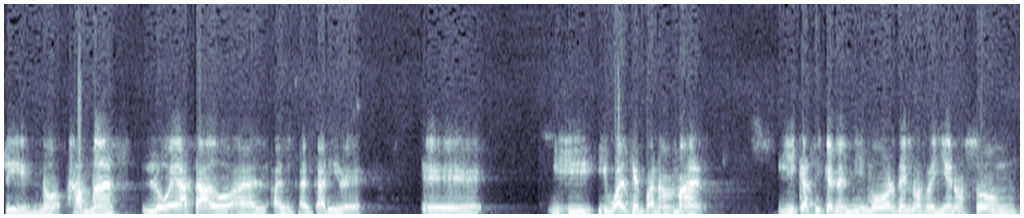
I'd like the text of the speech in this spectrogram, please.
Sí, no, jamás lo he atado al, al- al Caribe. Eh, y igual que en Panamá, y casi que en el mismo orden, los rellenos son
